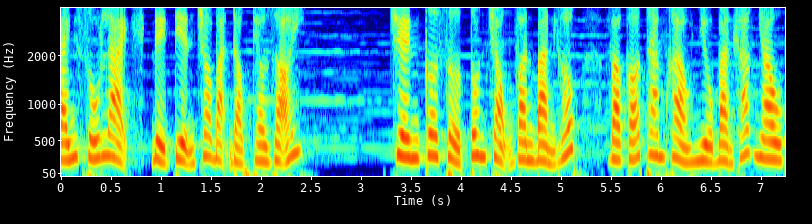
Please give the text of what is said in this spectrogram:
đánh số lại để tiện cho bạn đọc theo dõi. Trên cơ sở tôn trọng văn bản gốc và có tham khảo nhiều bản khác nhau,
